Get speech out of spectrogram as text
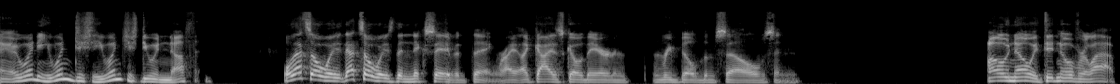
I wouldn't. He wouldn't just. He wasn't just doing nothing. Well, that's always that's always the Nick Saban thing, right? Like guys go there and rebuild themselves, and Oh no, it didn't overlap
